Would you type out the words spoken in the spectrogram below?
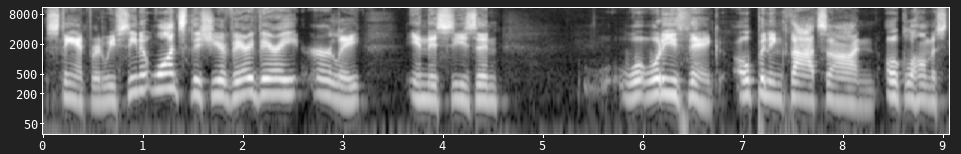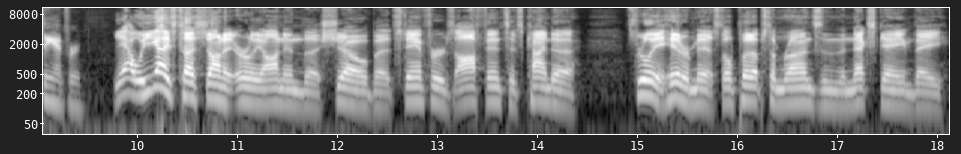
Stanford. We've seen it once this year, very very early in this season. What, what do you think? Opening thoughts on Oklahoma Stanford? Yeah, well, you guys touched on it early on in the show, but Stanford's offense is kind of it's really a hit or miss. They'll put up some runs, and the next game they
